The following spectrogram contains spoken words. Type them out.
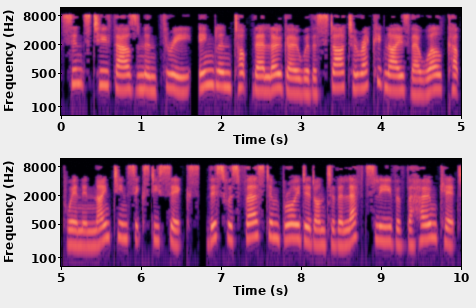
Since 2003, England topped their logo with a star to recognise their World Cup win in 1966. This was first embroidered onto the left sleeve of the home kit,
